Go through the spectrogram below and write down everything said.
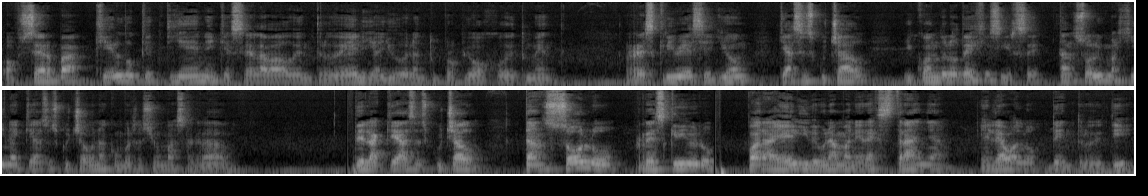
observa qué es lo que tiene que ser lavado dentro de él y ayúdalo en tu propio ojo de tu mente. Reescribe ese guion que has escuchado y cuando lo dejes irse, tan solo imagina que has escuchado una conversación más agradable de la que has escuchado. Tan solo reescríbelo para él y de una manera extraña, elévalo dentro de ti,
